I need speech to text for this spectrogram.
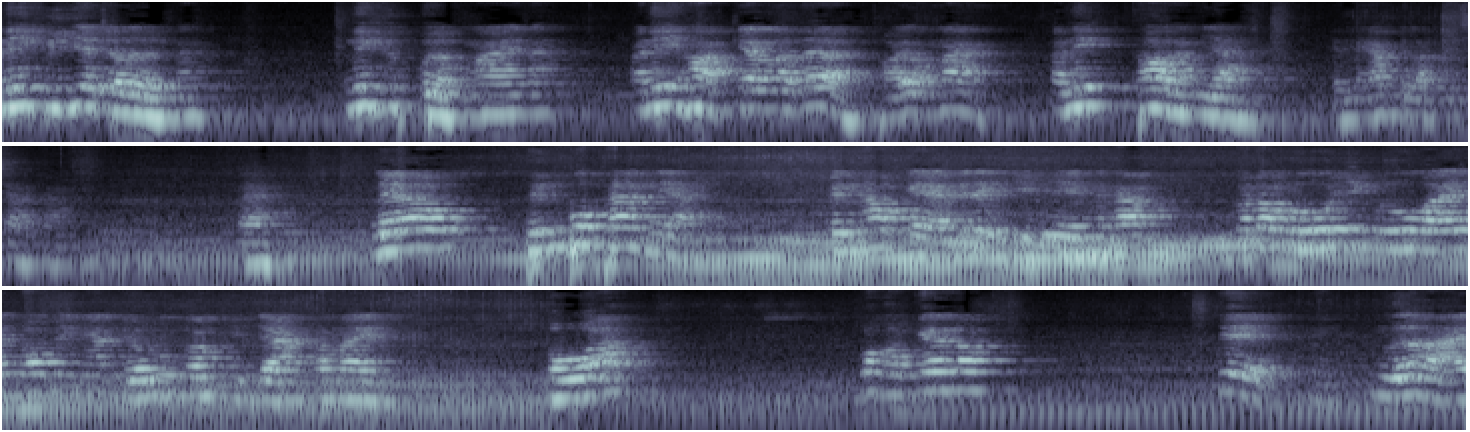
นนี้คือเยื่อเจริญนะ นี่คือเปลือกไม้นะ อันนี้หอดแกนละเดอร์ถอยออกมา อันนี้ท่อน้ำยา เห็นไหมครับเป็นหลักวิชาการนะแล้วถึงพวกท่านเนี่ย เป็นเท่าแก่ไม่ได้กรีดเองนะครับ ก็ต้องรู้ยิ่งรู้ไว้ เพราะไม่งั้นเดี๋ยวลูกน้องกรีดยางทำไม ตัวพวกเขาแก้แล้วเจ๊เหลือหลาย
